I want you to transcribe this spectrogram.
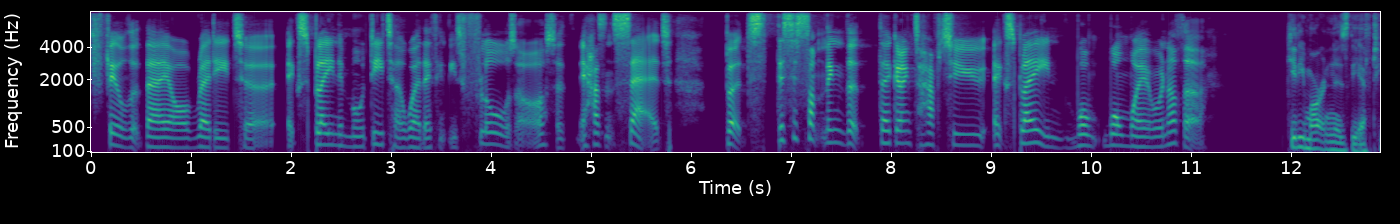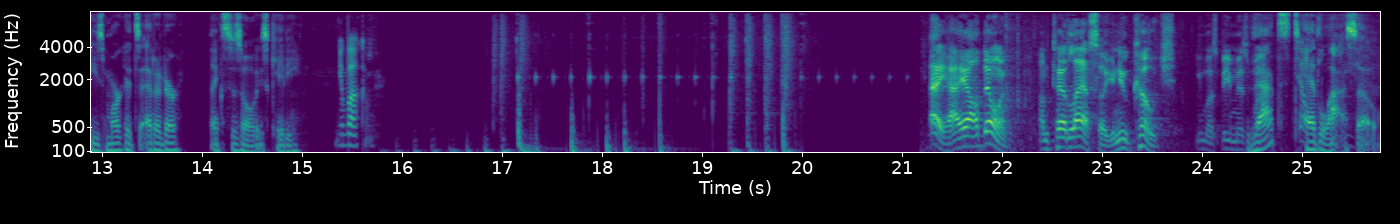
feel that they are ready to explain in more detail where they think these flaws are. So it hasn't said, but this is something that they're going to have to explain one, one way or another. Katie Martin is the FT's markets editor. Thanks as always, Katie. You're welcome. Hey, how y'all doing? I'm Ted Lasso, your new coach. You must be Miss. That's Ted Lasso,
